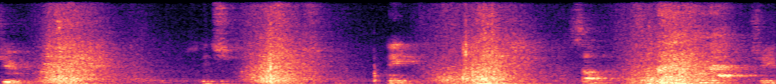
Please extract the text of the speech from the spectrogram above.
Jew. Hiç. Ney. Son. Şey.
